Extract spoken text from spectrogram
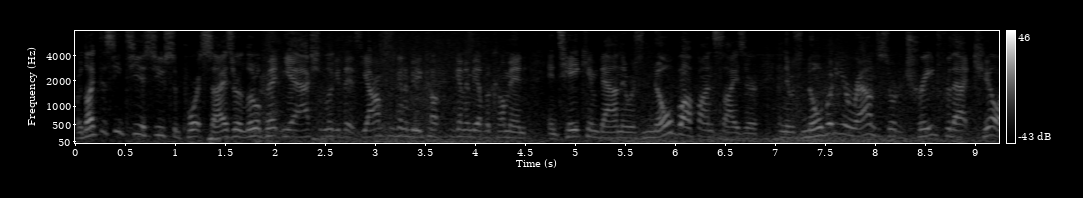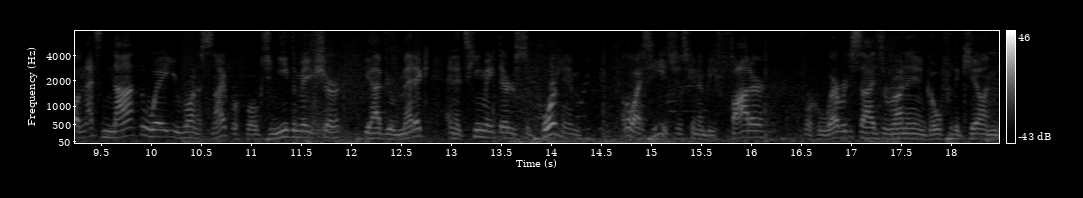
I'd like to see TSU support Sizer a little bit. Yeah, actually, look at this. Yomps is going to be going to be able to come in and take him down. There was no buff on Sizer, and there was nobody around to sort of trade for that kill, and that's not the way you run a sniper, folks. You need to make sure you have your medic and a teammate there to support him. Otherwise, he is just going to be fodder for whoever decides to run in and go for the kill. And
